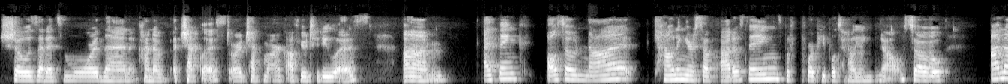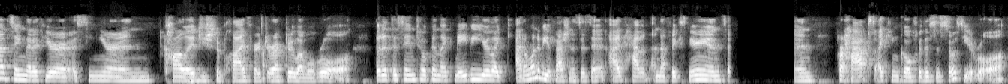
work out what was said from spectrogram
shows that it's more than kind of a checklist or a check mark off your to do list. Um, I think also not counting yourself out of things before people tell you no. So I'm not saying that if you're a senior in college, you should apply for a director level role. But at the same token, like maybe you're like, I don't want to be a fashion assistant. I've had enough experience and perhaps I can go for this associate role.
